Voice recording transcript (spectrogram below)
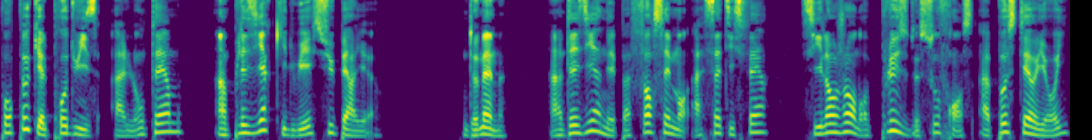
pour peu qu'elle produise à long terme un plaisir qui lui est supérieur. De même, un désir n'est pas forcément à satisfaire s'il engendre plus de souffrance a posteriori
